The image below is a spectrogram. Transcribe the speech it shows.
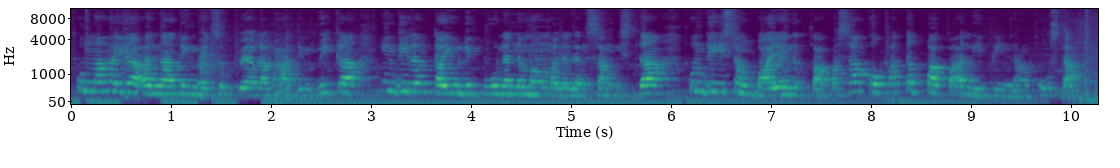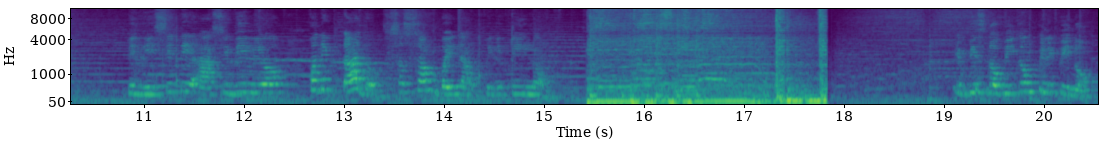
kung mahayaan nating may supwera ang ating wika, hindi lang tayo lipunan ng mga malalansang isda, kundi isang bayang nagpapasakop at nagpapaalipin ng kusta. Felicity Asidillo, konektado sa sambay ng Pilipino. Imbis na wikang Pilipino,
